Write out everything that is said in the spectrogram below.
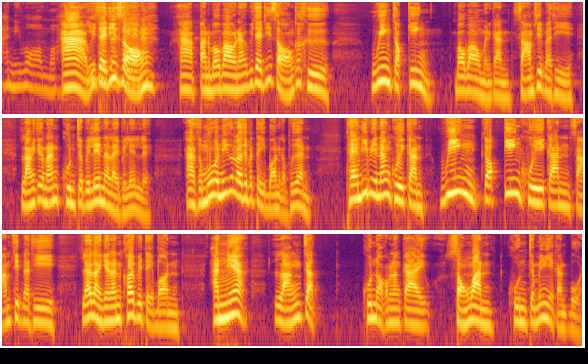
อันนี้วอร์มเหรอๆอ่า20วิจัยที่นาทีเลยนะ2อ่าปั่นเบาๆนะ วิจัยที่ 2 ก็คือ วิ่งจ็อกกิ้งเบาๆเหมือนกัน 30 นาที หลังจากนั้นคุณจะไปเล่นอะไรไปเล่นเลยอ่าสมมุติวันนี้ก็เราจะไปเตะบอลกับเพื่อน แทนที่ไปนั่งคุยกัน วิ่งจ็อกกิ้งคุยกัน 30 นาที แล้วหลังจากนั้นค่อยไปเตะบอล อันเนี้ยหลังจากคุณออกกำลังกาย 2 วันคุณจะไม่มีอาการปวด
